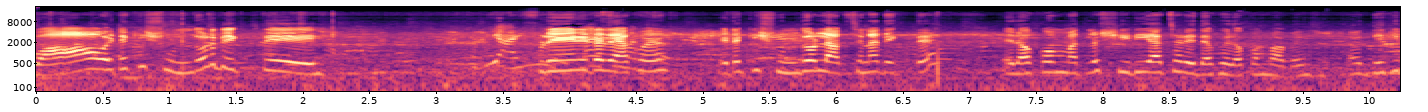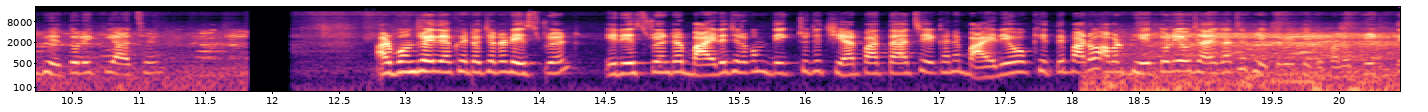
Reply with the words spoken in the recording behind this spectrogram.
ওয়াও এটা কি সুন্দর দেখতে। ফ্রেন্ড এটা দেখো, এটা কি সুন্দর লাগছে না দেখতে। এরকম মতলব সিঁড়ি আছে আর এই দেখো এরকম ভাবে। দেখি ভেতরে কি আছে। আর বন্ধুরা, এই দেখো এটা হচ্ছে একটা রেস্টুরেন্ট এই রেস্টুরেন্টের বাইরে যেরকম দেখছ যে চেয়ার পাতা আছে, এখানে বাইরেও খেতে পারো, আবার ভেতরেও জায়গা আছে, ভেতরেও খেতে পারো। দেখতে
